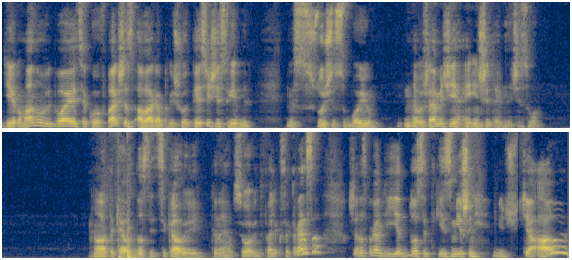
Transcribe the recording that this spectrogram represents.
Дія роману відбувається, коли вперше з Авера прийшло тисячі срібних, несучи з собою не лише мечі, а й інші таємничі зло. Ну, таке от досить цікава книга всього від Фелікса Креса. Хоча насправді є досить такі змішані відчуття, але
